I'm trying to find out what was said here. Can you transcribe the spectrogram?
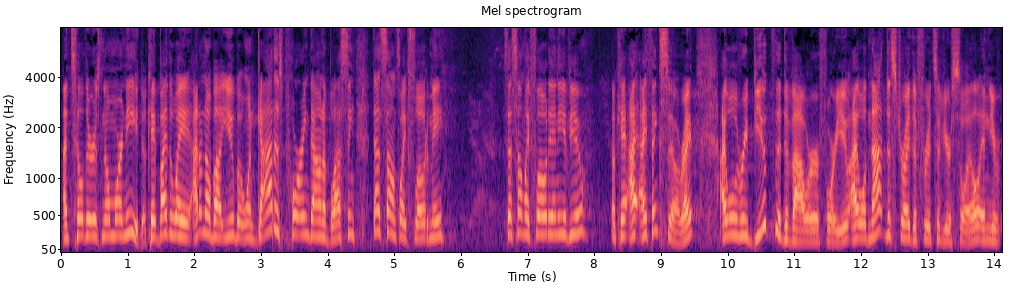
until there is no more need. Okay, by the way, I don't know about you, but when God is pouring down a blessing, that sounds like flow to me. Does that sound like flow to any of you? Okay, I, I, think so, right? I will rebuke the devourer for you. I will not destroy the fruits of your soil, and your,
